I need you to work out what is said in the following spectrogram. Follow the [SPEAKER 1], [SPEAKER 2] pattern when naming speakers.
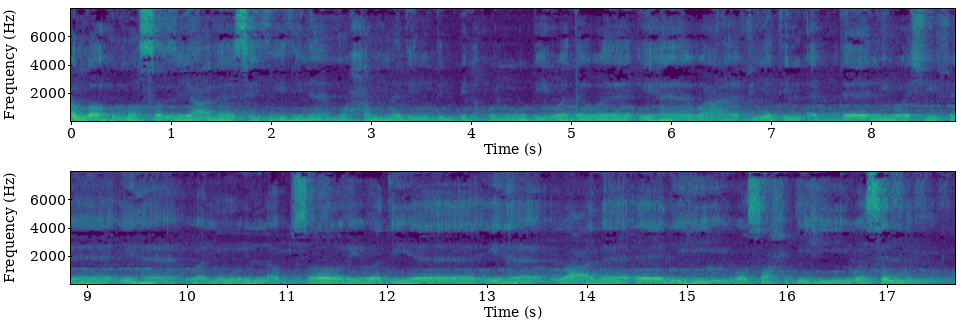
[SPEAKER 1] اللهم صل على سيدنا محمد طب القلوب ودوائها وعافية الأبدان وشفائها ونور الأبصار وديائها وعلى آله وصحبه وسلم.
